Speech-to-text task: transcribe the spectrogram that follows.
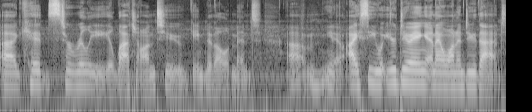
uh, kids to really latch on to game development. Um, you know, I see what you're doing and I want to do that.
